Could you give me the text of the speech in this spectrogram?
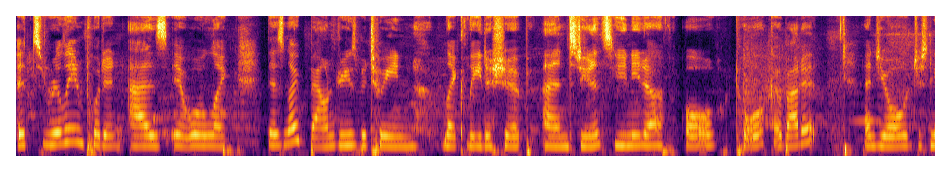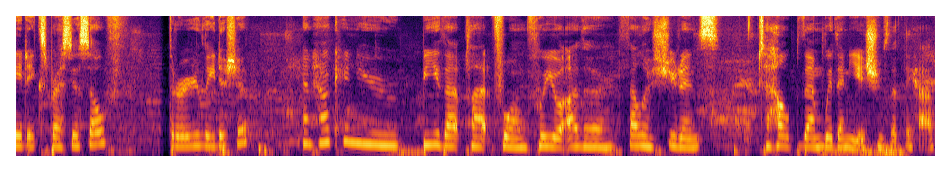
It's really important as it will like there's no boundaries between like leadership and students. You need to all talk about it and you all just need to express yourself through leadership. And how can you be that platform for your other fellow students to help them with any issues that they have?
